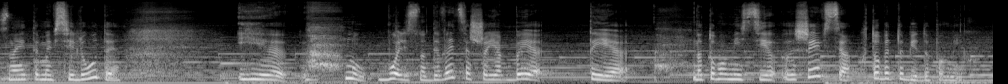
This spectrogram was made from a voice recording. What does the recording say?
Знаєте, ми всі люди, і ну, болісно дивитися, що якби ти на тому місці лишився, хто би тобі допоміг.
